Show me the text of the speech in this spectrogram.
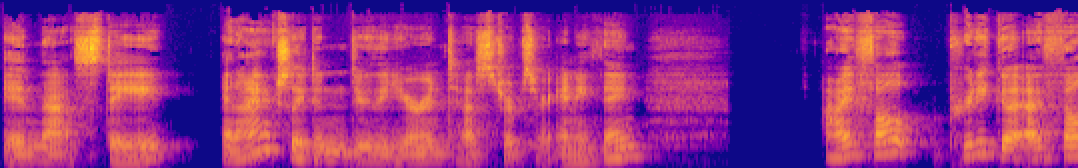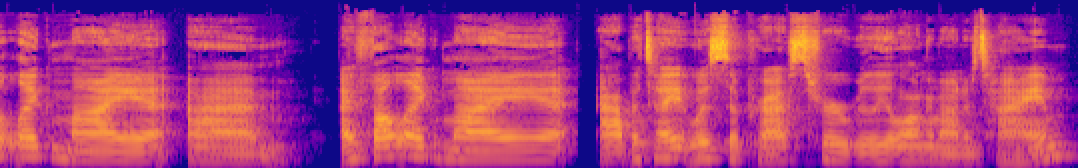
in that state, and I actually didn't do the urine test strips or anything, I felt pretty good. I felt like my um I felt like my appetite was suppressed for a really long amount of time,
